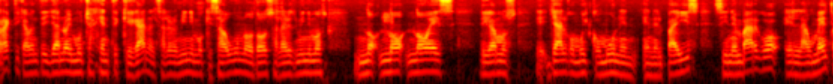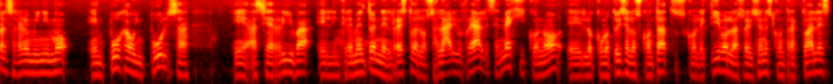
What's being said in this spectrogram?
prácticamente ya no hay mucha gente que gana el salario mínimo, quizá uno o dos salarios mínimos, no, no, no es, digamos, eh, ya algo muy común en, en el país. Sin embargo, el aumento del salario mínimo empuja o impulsa eh, hacia arriba el incremento en el resto de los salarios reales en México, ¿no? Eh, lo, como tú dices, los contratos colectivos, las revisiones contractuales,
